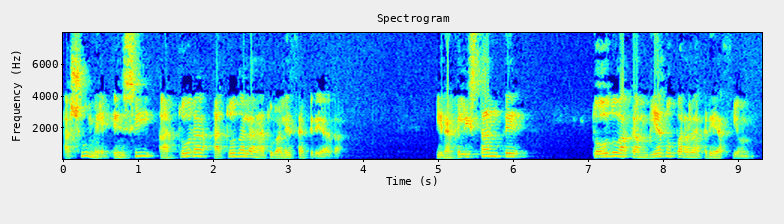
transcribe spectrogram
asume en sí a toda, a toda la naturaleza creada. Y en aquel instante todo ha cambiado para la creación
